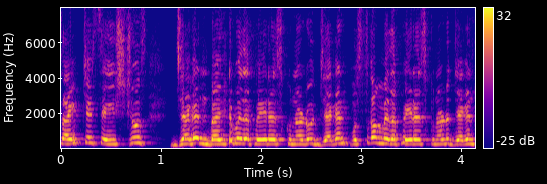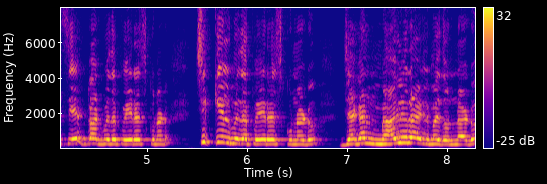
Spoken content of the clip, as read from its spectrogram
సైట్ చేసే ఇష్యూస్ జగన్ బెల్ట్ మీద పేరేసుకున్నాడు జగన్ పుస్తకం మీద పేరేసుకున్నాడు జగన్ సేఫ్ గార్డ్ మీద పేరేసుకున్నాడు చిక్కీల మీద పేరేసుకున్నాడు జగన్ మ్యాల్యూరాయిల్ మీద ఉన్నాడు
